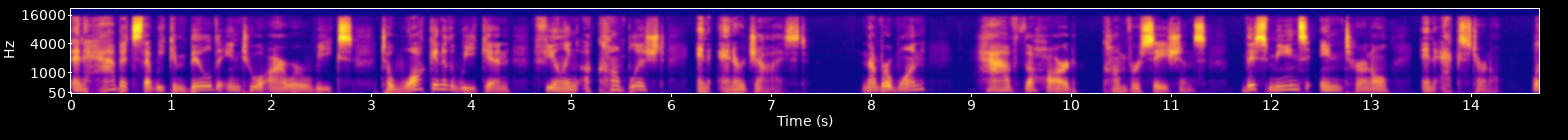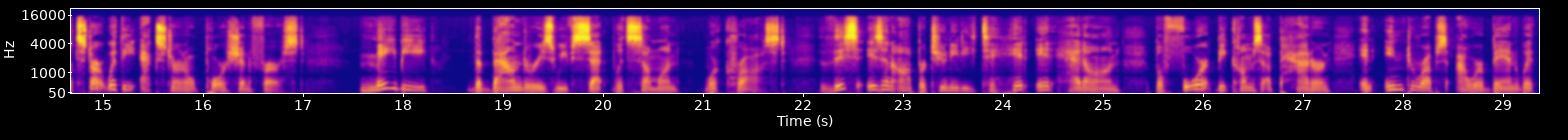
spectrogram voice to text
and habits that we can build into our weeks to walk into the weekend feeling accomplished and energized? Number one, have the hard conversations. This means internal and external. Let's start with the external portion first. Maybe the boundaries we've set with someone were crossed. This is an opportunity to hit it head on before it becomes a pattern and interrupts our bandwidth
